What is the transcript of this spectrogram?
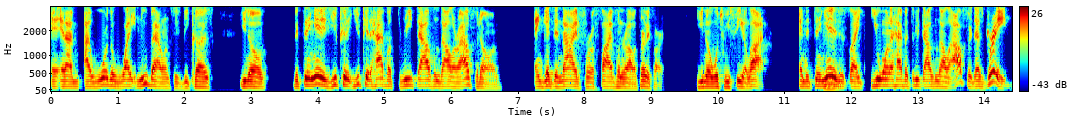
And, and I, I wore the white New Balances because, you know, the thing is, you could you could have a three thousand dollar outfit on and get denied for a five hundred dollar credit card. You know, which we see a lot. And the thing yeah. is, it's like you want to have a three thousand dollar outfit. That's great,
